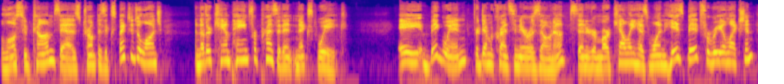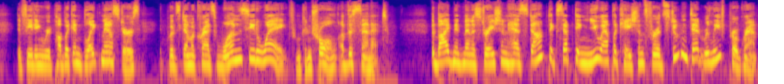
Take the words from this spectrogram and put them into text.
The lawsuit comes as Trump is expected to launch another campaign for president next week. A big win for Democrats in Arizona. Senator Mark Kelly has won his bid for reelection, defeating Republican Blake Masters. It puts Democrats one seat away from control of the Senate. The Biden administration has stopped accepting new applications for its student debt relief program.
